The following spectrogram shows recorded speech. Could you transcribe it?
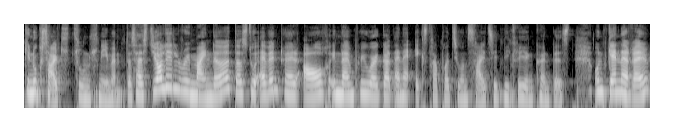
genug Salz zu uns nehmen. Das heißt, your little reminder, dass du eventuell auch in deinem Pre-Workout eine extra Portion Salz integrieren könntest. Und generell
